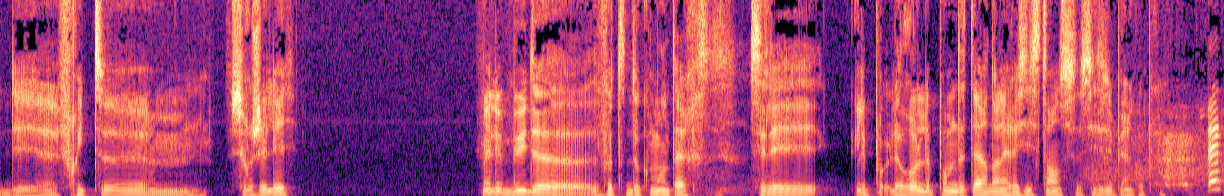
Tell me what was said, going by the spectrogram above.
des frites euh, surgelées. Mais le but de votre documentaire, c'est les, les, le rôle de pomme de terre dans les résistances, si j'ai bien compris. Dit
